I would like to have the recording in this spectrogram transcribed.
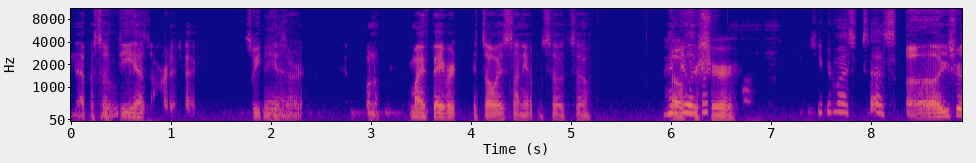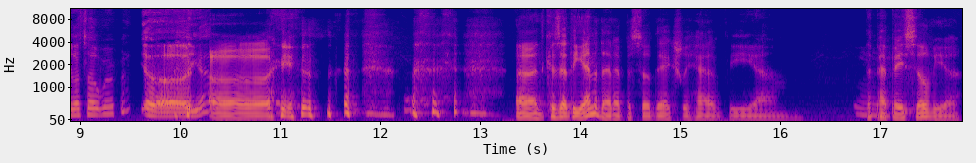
in episode Dee has a heart attack. Sweet Dee has a heart attack. One of my favorite It's Always Sunny episode, so. Oh, for like sure. Secret of My Success. Uh, you sure that's how it happened? Uh, yeah. Uh, because at the end of that episode, they actually have the um, the Pepe Sylvia.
